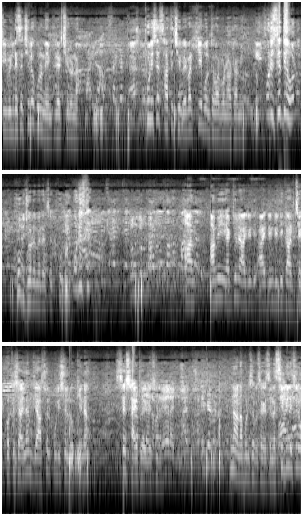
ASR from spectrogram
সিভিল ড্রেসে ছিল কোনো নেম প্লেট ছিল না। পুলিশের সাথে ছিল এবার কে বলতে পারব না ওটা আমি। কি পরিস্থিতি হলো? খুব জোরে মেরেছে খুব। পরিস্থিতি আম- একজনের আইডেন্টিটি কার্ড চেক করতে চাইলাম যে আসল পুলিশের লোক কিনা। সে সাইড হয়ে গেছিল। না না পুলিশে বসে গেছে না। সিভিলে ছিল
